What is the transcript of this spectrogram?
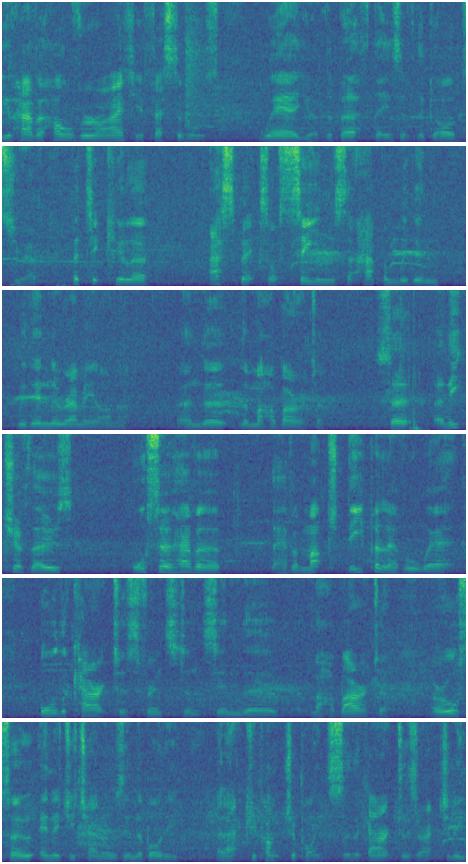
you have a whole variety of festivals where you have the birthdays of the gods, you have particular aspects or scenes that happen within within the Ramayana and the, the Mahabharata. So and each of those also have a they have a much deeper level where all the characters, for instance, in the Mahabharata are also energy channels in the body and acupuncture points. So the characters are actually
